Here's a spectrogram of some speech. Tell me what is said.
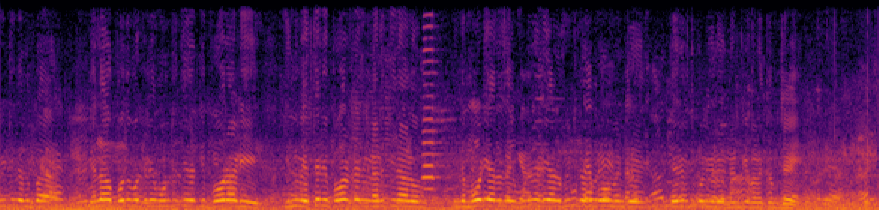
வீட்டுக்கு அனுப்ப எல்லா பொதுமக்களையும் ஒன்று திரட்டி போராடி இன்னும் எத்தனை போராட்டங்கள் நடத்தினாலும் இந்த மோடி அரசை உடனடியாக வீட்டுக்கு அனுப்புவோம் என்று தெரிவித்துக் கொள்கிறேன். நன்றி வணக்கம் ஜெய்.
